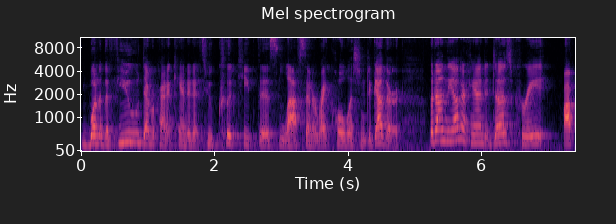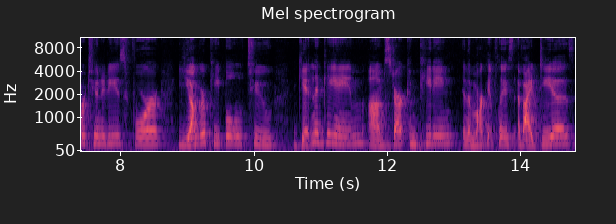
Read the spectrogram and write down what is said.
one of the few Democratic candidates who could keep this left, center, right coalition together. But on the other hand, it does create opportunities for younger people to get in the game, um, start competing in the marketplace of ideas,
